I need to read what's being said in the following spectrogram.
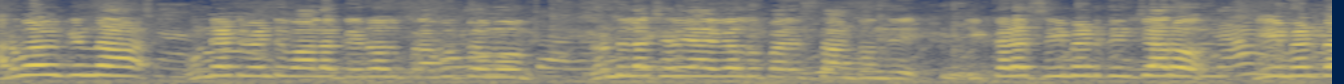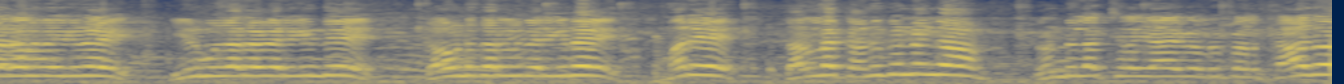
అనుభవం కింద ఉండేటువంటి వాళ్ళకు ఈరోజు రోజు ప్రభుత్వము రెండు లక్షల యాభై వేల రూపాయలు ఇస్తా ఉంటుంది ఇక్కడే సిమెంట్ దించారు. సిమెంట్ ధరలు పెరిగినాయి. ఇనుము ధర పెరిగింది. గౌండ్ ధరలు పెరిగినాయి. మరి ధరలకు అనుగుణంగా రెండు లక్షల యాభై వేల రూపాయలు కాదు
